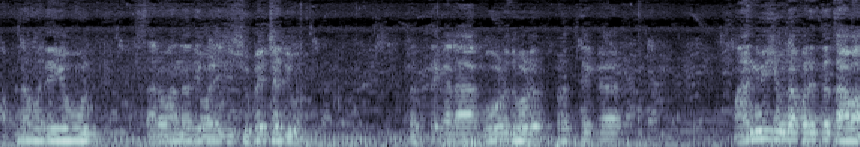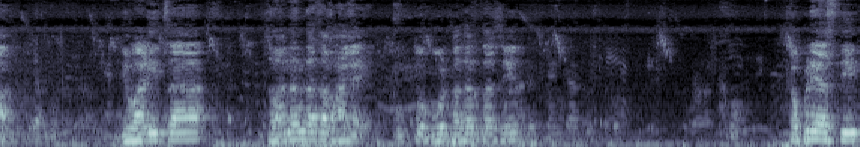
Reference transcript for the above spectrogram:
आपणामध्ये येऊन सर्वांना दिवाळीची शुभेच्छा देऊन प्रत्येकाला गोड धोड प्रत्येक मानवी जीवनापर्यंत जावा. दिवाळीचा जो आनंदाचा भाग आहे मग तो गोड पदार्थ असेल कपडे असतील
